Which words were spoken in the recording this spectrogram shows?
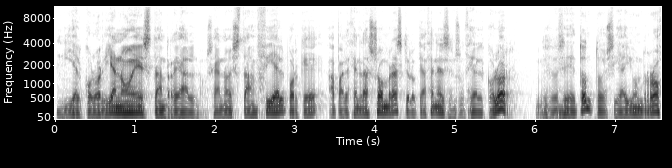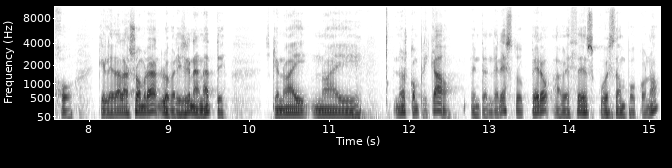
Y el color ya no es tan real, o sea, no es tan fiel porque aparecen las sombras que lo que hacen es ensuciar el color. Es así de tonto. Si hay un rojo que le da la sombra, lo veréis granate. Es que no hay, no hay, no es complicado entender esto, pero a veces cuesta un poco, ¿no?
